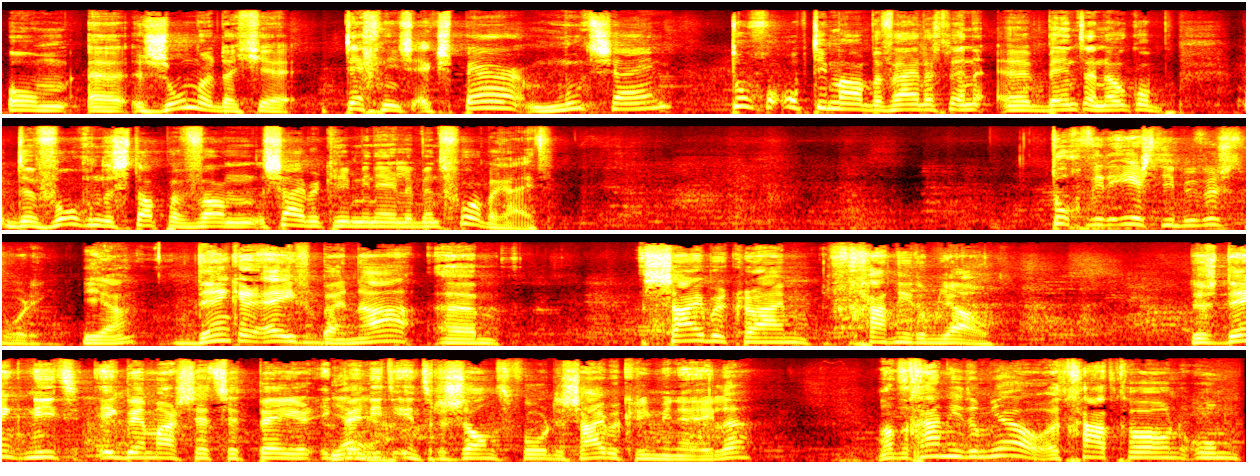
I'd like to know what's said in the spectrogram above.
om eh, zonder dat je technisch expert moet zijn toch optimaal beveiligd ben- eh, bent en ook op de volgende stappen van cybercriminelen bent voorbereid. Toch weer eerst die bewustwording. Ja, Denk er even bij na. Ehm, cybercrime gaat niet om jou. Dus denk niet, ik ben maar ZZP'er. Ik Ja, ben ja. niet interessant voor de cybercriminelen. Want het gaat niet om jou. Het gaat gewoon om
